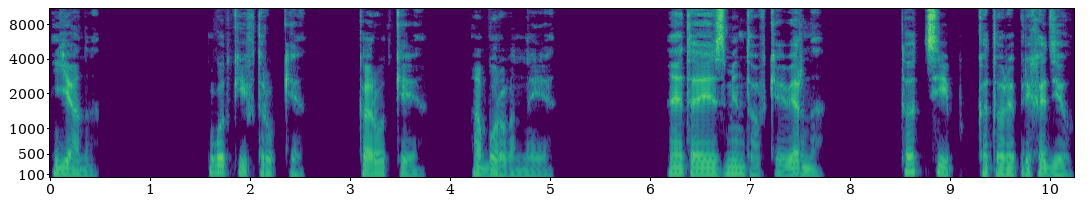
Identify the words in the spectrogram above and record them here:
Яна. Гудки в трубке. Короткие, оборванные. Это из ментовки, верно? Тот тип, который приходил.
